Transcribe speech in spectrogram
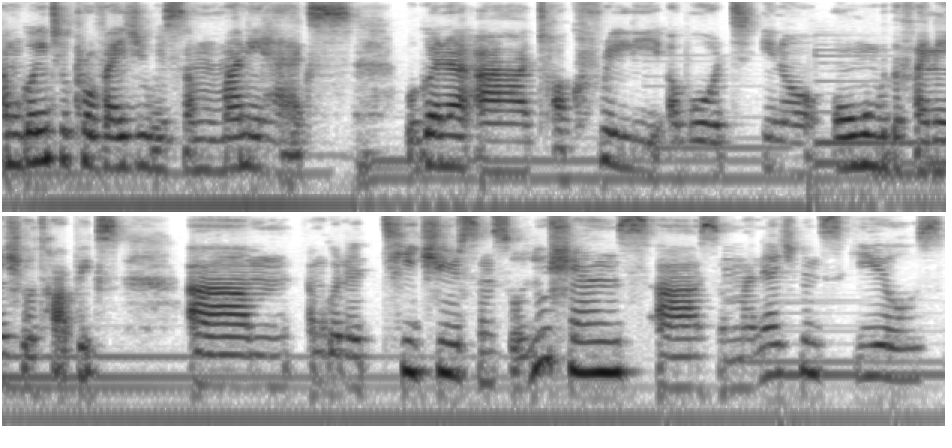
I'm going to provide you with some money hacks. We're gonna uh, talk freely about you know all the financial topics. Um, I'm gonna teach you some solutions, uh, some management skills,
